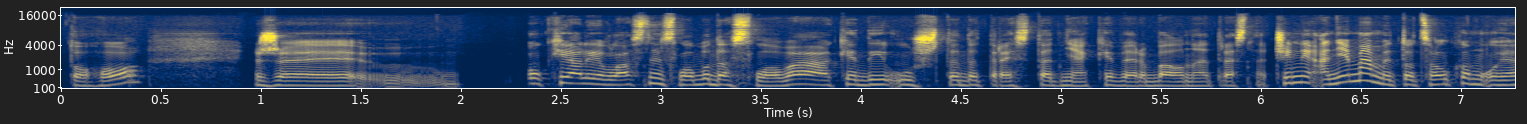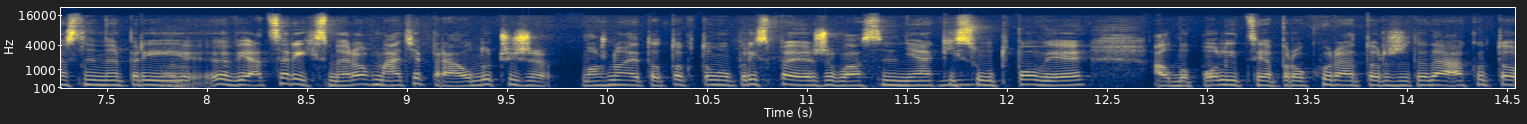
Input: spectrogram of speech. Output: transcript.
toho, že pokiaľ je vlastne sloboda slova a kedy už teda trestať nejaké verbálne trestné činy. A nemáme to celkom ujasnené pri no. viacerých smeroch, máte pravdu, čiže možno aj toto k tomu prispieje, že vlastne nejaký súd povie, alebo policia, prokurátor, že teda ako to,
